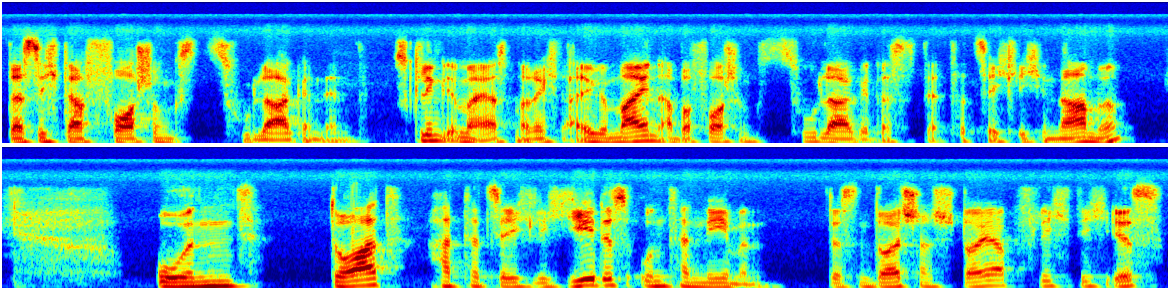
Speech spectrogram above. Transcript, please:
das sich da Forschungszulage nennt. Das klingt immer erstmal recht allgemein, aber Forschungszulage, das ist der tatsächliche Name. Und dort hat tatsächlich jedes Unternehmen, das in Deutschland steuerpflichtig ist,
